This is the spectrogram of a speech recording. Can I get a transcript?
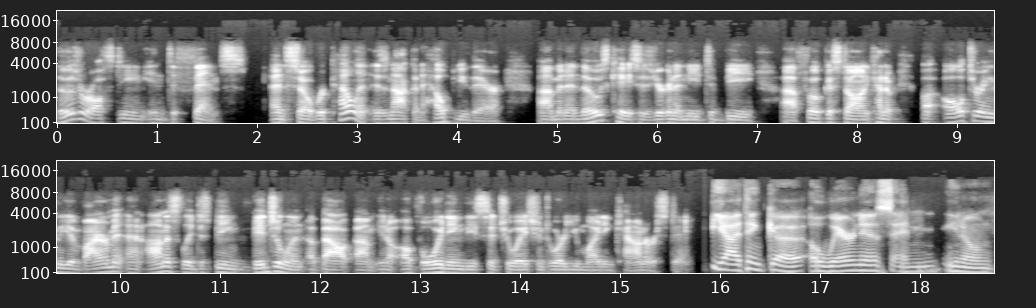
those are all stinging in defense. And so repellent is not going to help you there. Um, and in those cases, you're going to need to be uh, focused on kind of uh, altering the environment and honestly just being vigilant about, um, you know, avoiding these situations where you might encounter sting. Yeah, I think uh, awareness and, you know,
